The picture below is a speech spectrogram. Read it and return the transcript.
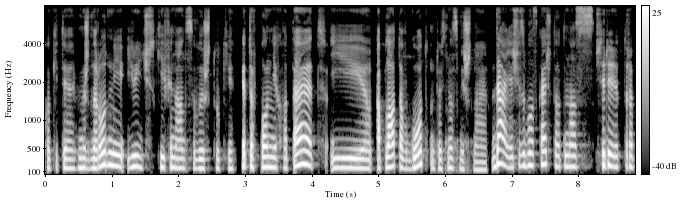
какие-то международные юридические финансовые штуки. Это вполне хватает, и оплата в год, ну, то есть она смешная. Да, я сейчас забыла сказать, что вот у нас 4 рекрутера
